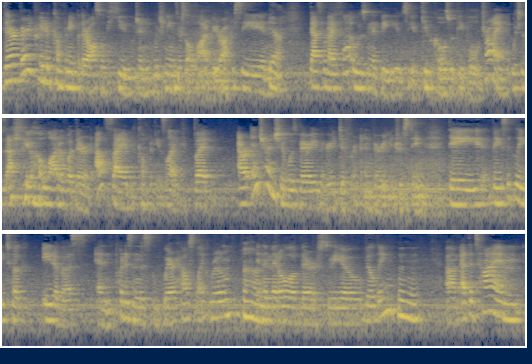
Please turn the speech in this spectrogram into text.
They're a very creative company, but they're also huge, and which means there's a lot of bureaucracy and. Yeah. That's what I thought it was going to be. It was you know, cubicles with people trying, which is actually a lot of what their outside company is like. But our internship was very, very different and very interesting. They basically took eight of us and put us in this warehouse-like room Uh-huh. in the middle of their studio building. Mm-hmm. Um, at the time,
